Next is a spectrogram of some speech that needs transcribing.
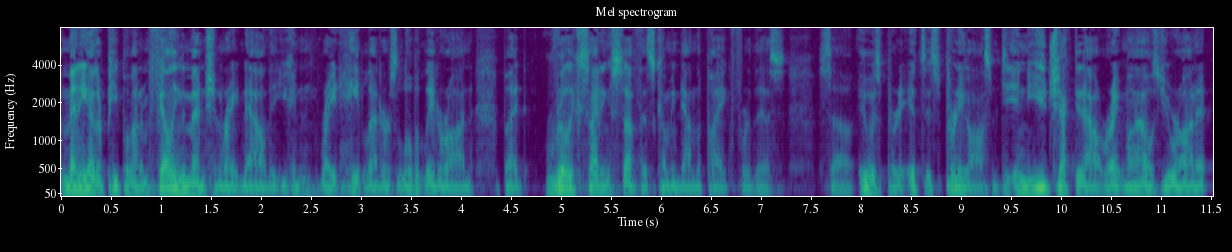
many other people that I'm failing to mention right now that you can write hate letters a little bit later on. But really exciting stuff that's coming down the pike for this. So it was pretty. It's it's pretty awesome. And you checked it out, right, Miles? You were on it.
